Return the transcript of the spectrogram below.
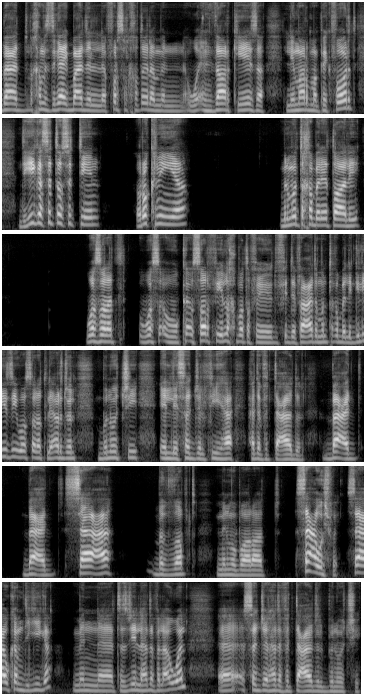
بعد خمس دقائق بعد الفرصة الخطيرة من وإنذار كييزا لمرمى بيكفورد. دقيقة 66 ركنية من المنتخب الإيطالي وصلت وص... وصار في لخبطة في في دفاعات المنتخب الإنجليزي وصلت لأرجل بونوتشي اللي سجل فيها هدف التعادل. بعد بعد ساعة بالضبط من مباراة ساعة وشوي ساعة وكم دقيقة؟ من آه، تسجيل الهدف الأول آه، سجل هدف التعادل بونوتشي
